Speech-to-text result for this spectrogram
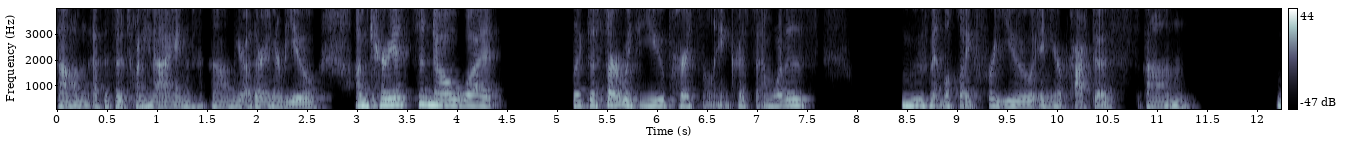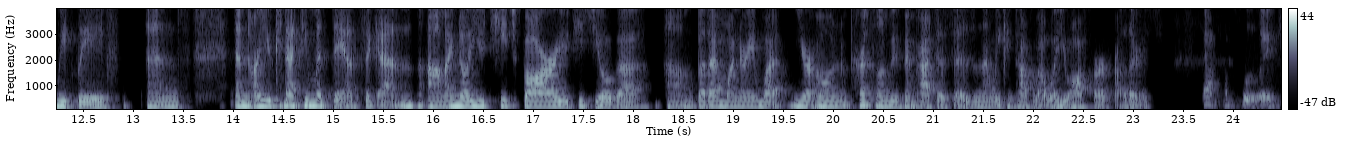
um, episode 29, um, your other interview. I'm curious to know what, like, to start with you personally, Kristen, what does movement look like for you in your practice? Weekly and and are you connecting with dance again um, i know you teach barre you teach yoga um, but i'm wondering what your own personal movement practice is and then we can talk about what you offer for others yeah absolutely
